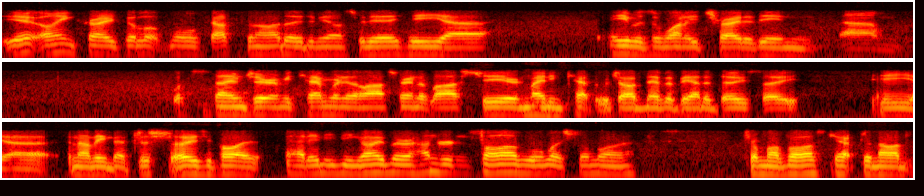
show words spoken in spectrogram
yeah, I think Craig's got a lot more guts than I do, to be honest with you. He uh, he was the one who traded in um, what's his name, Jeremy Cameron, in the last round of last year, and made him captain, which I'd never be able to do. So he, uh, and I think that just shows if I had anything over 105 almost from my from my vice captain, I'd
